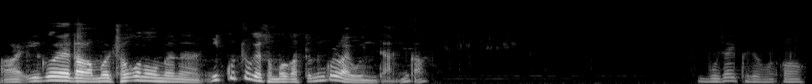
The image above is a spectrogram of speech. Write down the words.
아, 이거에다가 뭘 적어 놓으면은 입구 쪽에서 뭐가 뜨는 걸로 알고 있는데, 아닌가? 모자이크 정원, 어.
